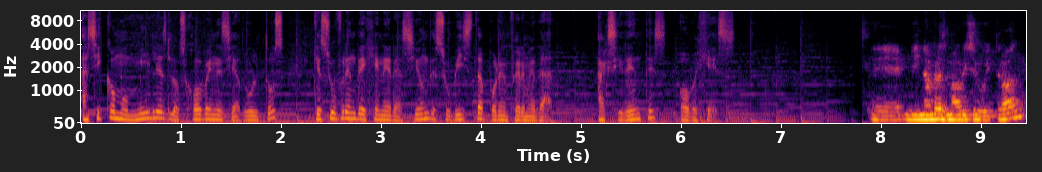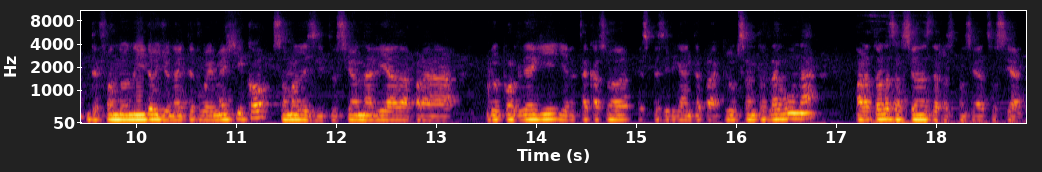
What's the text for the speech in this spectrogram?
así como miles los jóvenes y adultos que sufren degeneración de su vista por enfermedad, accidentes o vejez. Eh, mi nombre es Mauricio Buitrón, de Fondo Unido United Way México. Somos la institución aliada para Grupo Orlegui y en este caso específicamente para Club Santos Laguna, para todas las acciones de responsabilidad social.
